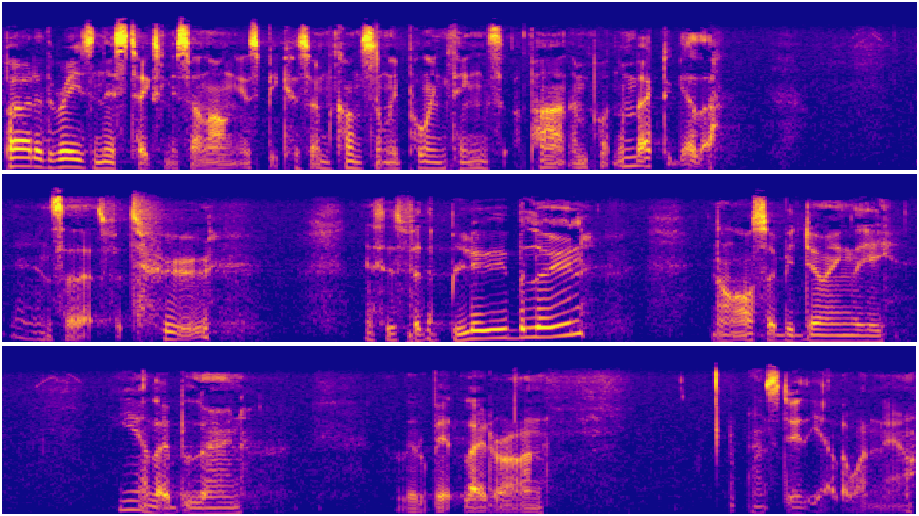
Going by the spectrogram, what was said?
Part of the reason this takes me so long is because I'm constantly pulling things apart and putting them back together. And so that's for two. This is for the blue balloon. And I'll also be doing the yellow balloon a little bit later on. Let's do the other one now.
